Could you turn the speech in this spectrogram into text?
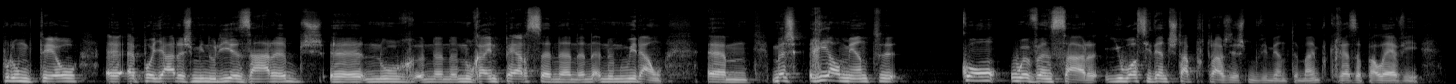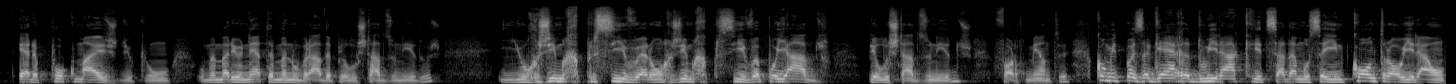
prometeu uh, apoiar as minorias árabes uh, no, no, no, reino persa, na, na, no Irão. Um, mas realmente com o avançar, e o Ocidente está por trás deste movimento também, porque Reza Pahlavi era pouco mais do que um, uma marioneta manobrada pelos Estados Unidos, e o regime repressivo era um regime repressivo apoiado pelos Estados Unidos, fortemente, como e depois a guerra do Iraque e de Saddam Hussein contra o Irão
